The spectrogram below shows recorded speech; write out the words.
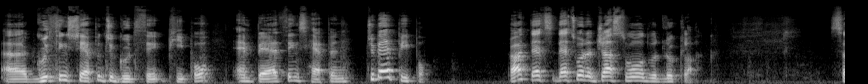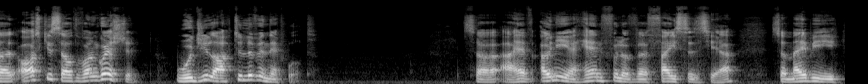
uh, good things to happen to good people and bad things happen to bad people. Right? That's that's what a just world would look like. So ask yourself the one question: Would you like to live in that world? So I have only a handful of uh, faces here. So maybe,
